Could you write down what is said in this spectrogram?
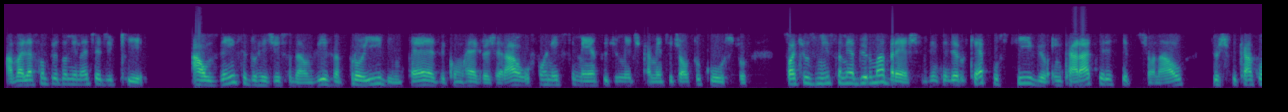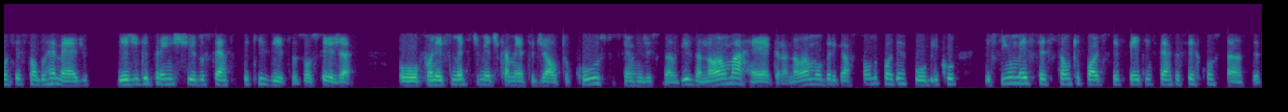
A avaliação predominante é de que a ausência do registro da Anvisa proíbe, em tese, como regra geral, o fornecimento de medicamento de alto custo. Só que os ministros também abriram uma brecha, eles entenderam que é possível, em caráter excepcional, justificar a concessão do remédio, desde que preenchidos certos requisitos. Ou seja, o fornecimento de medicamento de alto custo, sem o registro da Anvisa, não é uma regra, não é uma obrigação do poder público, e sim uma exceção que pode ser feita em certas circunstâncias.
